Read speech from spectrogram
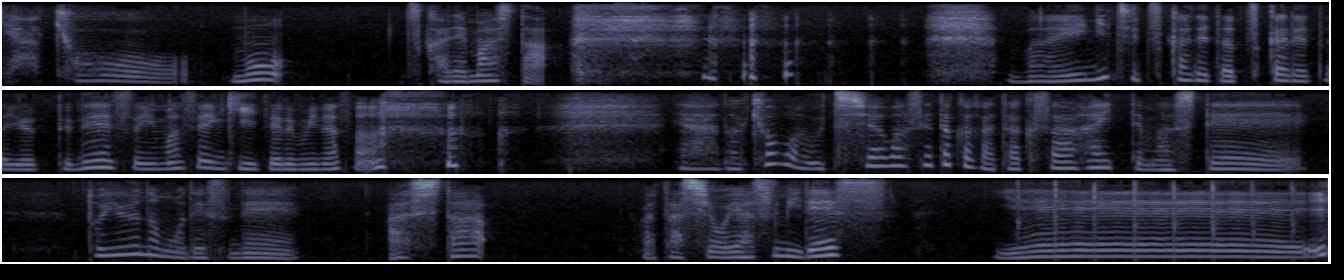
いや、今日も疲れました。毎日疲れた疲れた言ってね、すいません、聞いてる皆さん。いや、あの、今日は打ち合わせとかがたくさん入ってまして、というのもですね、明日、私お休みです。イエーイ。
